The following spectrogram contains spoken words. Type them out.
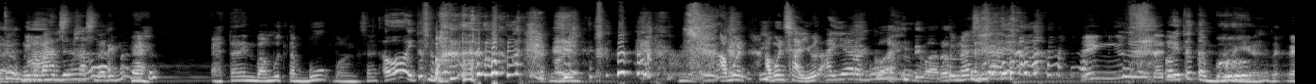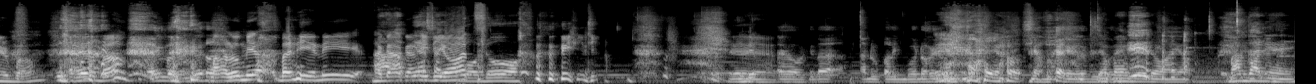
Itu minuman Ada. khas dari mana Eh. tuh? Etarin bambu tebu bangsat. Oh itu bambu. amun amun sayur ayah Kok rebu aing tadi. Oh itu tebu. Air, air bambu. air bang Aing baru bilang. maklum ya Bani ini Maaf agak-agak ya, saya idiot bodoh. Idiot. Jadi, Ayo kita adu paling bodoh ya. ayo. Siapa yang lebih Siapa bodoh? yang bodoh? Ayo. Bangga nih.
